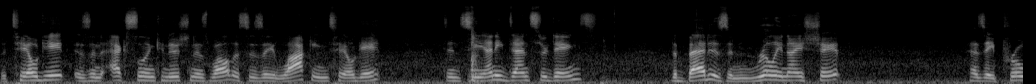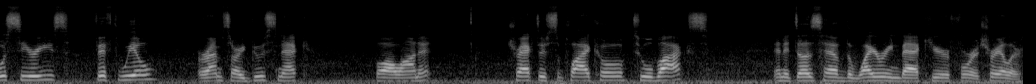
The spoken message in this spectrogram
The tailgate is in excellent condition as well. This is a locking tailgate. Didn't see any dents or dings. The bed is in really nice shape. Has a Pro Series fifth wheel, or I'm sorry, gooseneck ball on it. Tractor Supply Co. toolbox. And it does have the wiring back here for a trailer.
